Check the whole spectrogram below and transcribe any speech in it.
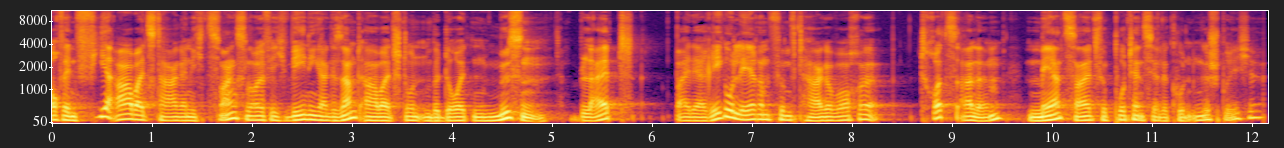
auch wenn vier Arbeitstage nicht zwangsläufig weniger Gesamtarbeitsstunden bedeuten müssen, bleibt bei der regulären Fünf-Tage-Woche trotz allem mehr Zeit für potenzielle Kundengespräche,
